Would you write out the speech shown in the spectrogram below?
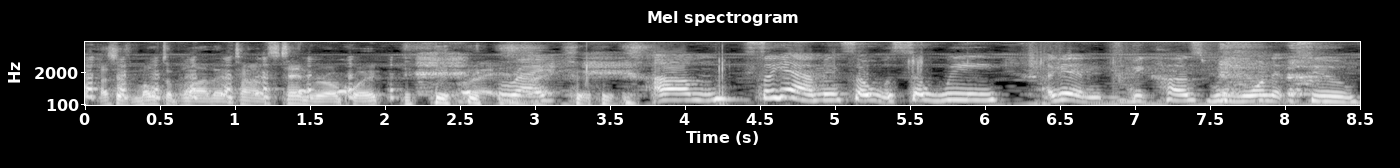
Let's just multiply that times 10 real quick. right. right. Um, so yeah, I mean, so, so we, again, because we wanted to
